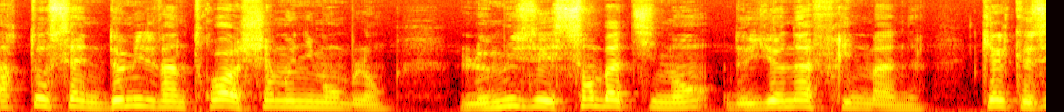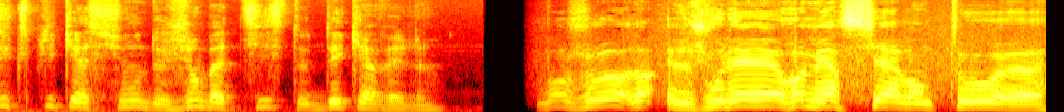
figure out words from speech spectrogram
Artocène 2023 à Chamonix-Mont-Blanc, le musée sans bâtiment de Yona Friedman. Quelques explications de Jean-Baptiste Descavel. Bonjour, je voulais remercier avant tout euh,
